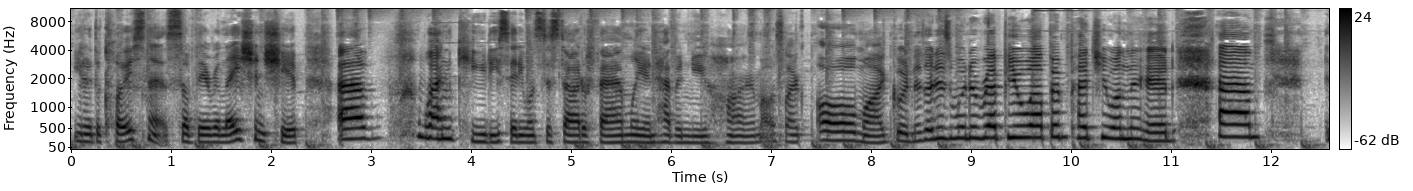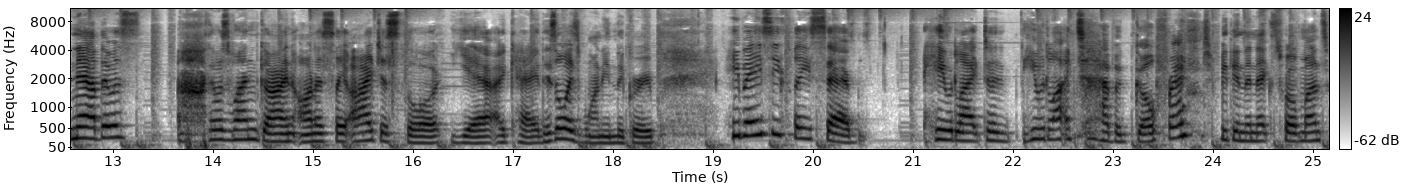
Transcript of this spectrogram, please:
you know, the closeness of their relationship. Uh, one cutie said he wants to start a family and have a new home. I was like, oh my goodness, I just want to wrap you up and pat you on the head. Um, now there was there was one guy, and honestly, I just thought, yeah, okay, there's always one in the group. He basically said he would like to he would like to have a girlfriend within the next 12 months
